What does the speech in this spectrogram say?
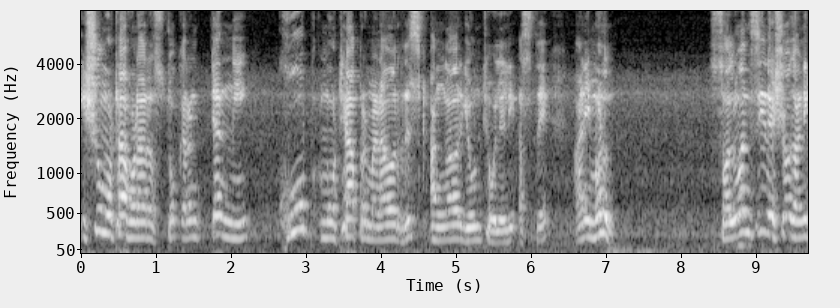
इश्यू मोठा होणार असतो. कारण त्यांनी खूप मोठ्या प्रमाणावर रिस्क अंगावर घेऊन ठेवलेली असते. आणि म्हणून सॉल्वन्सी रेशोज आणि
